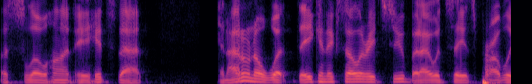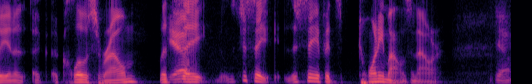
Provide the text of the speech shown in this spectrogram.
a slow hunt, it hits that. And I don't know what they can accelerate to, but I would say it's probably in a, a, a close realm. Let's yeah. say, let's just say, let's say if it's 20 miles an hour. Yeah.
